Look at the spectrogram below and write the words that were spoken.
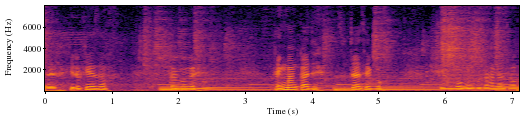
네 이렇게 해서 결국은 100만까지 숫자 세고 중국어 공부도 하면서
